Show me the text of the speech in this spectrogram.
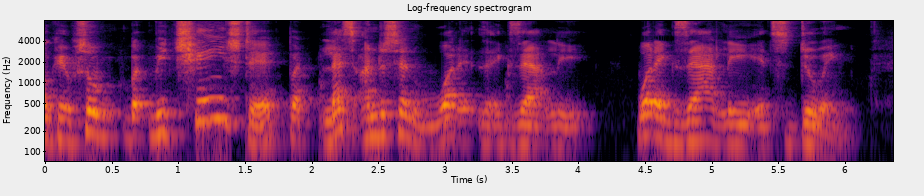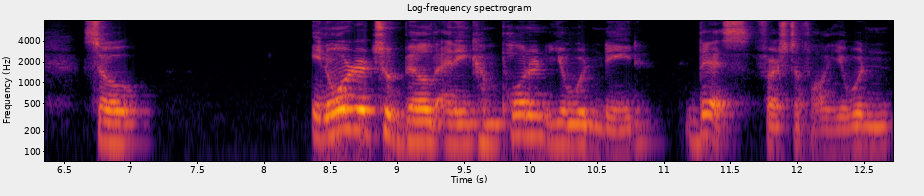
Okay, so but we changed it, but let's understand what exactly what exactly it's doing. So in order to build any component, you would need this. First of all, you wouldn't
